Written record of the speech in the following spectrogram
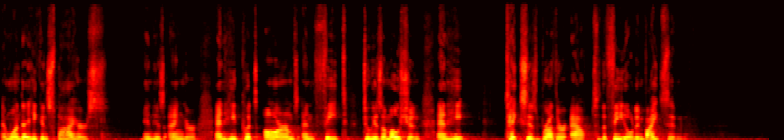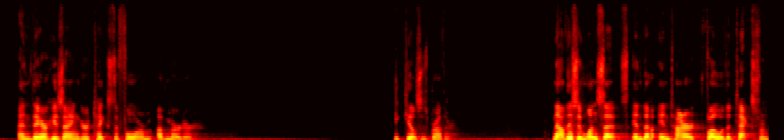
And one day he conspires in his anger and he puts arms and feet to his emotion and he takes his brother out to the field, invites him. And there his anger takes the form of murder. He kills his brother. Now, this, in one sense, in the entire flow of the text from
